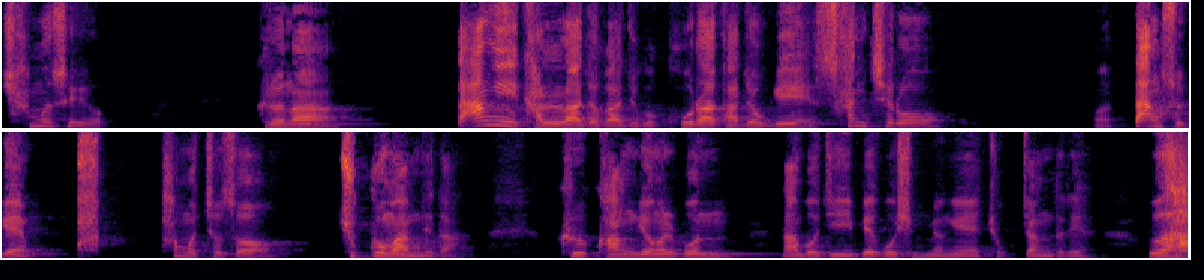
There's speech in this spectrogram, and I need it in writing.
참으세요. 그러나 땅이 갈라져 가지고 고라 가족이 산채로 어, 땅 속에 팍 파묻혀서 죽고 맙니다. 그 광경을 본 나머지 250명의 족장들이 으아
